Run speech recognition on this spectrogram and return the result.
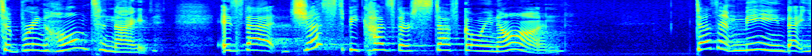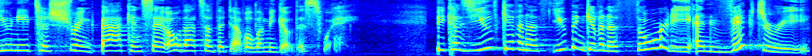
to bring home tonight is that just because there's stuff going on doesn't mean that you need to shrink back and say, oh, that's of the devil, let me go this way because you've given a, you've been given authority and victory.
